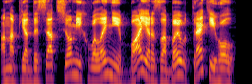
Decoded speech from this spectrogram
А на 57-й хвилині Байер забив третій гол.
